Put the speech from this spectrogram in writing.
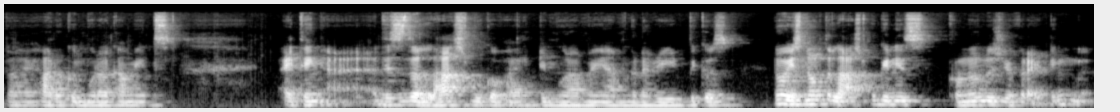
by Haruki Murakami. It's, I think uh, this is the last book of Haruki Murakami I'm gonna read because no, it's not the last book in his chronology of writing.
